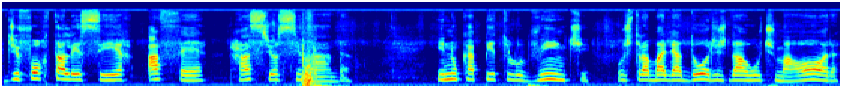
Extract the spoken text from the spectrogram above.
de fortalecer a fé raciocinada. E no capítulo 20, Os Trabalhadores da Última Hora,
